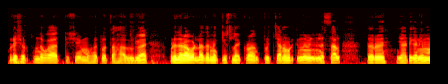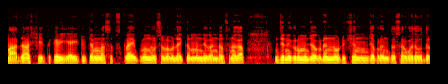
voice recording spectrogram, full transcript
पुढे शेवटून बघा अतिशय महत्त्वाचा हा व्हिडिओ आहे. पुढे जर आवडला तर नक्कीच लाईक करा. पुढे चॅनलवरती नवीन नसाल तर या ठिकाणी माझा शेतकरी या यूट्यूब चॅनलला सबस्क्राईब करून दुसऱ्याला बेलायकन म्हणजे गंडावसू नका. जेणेकरून माझ्याकडे नोटिफिकेशन तुमच्यापर्यंत सर्वात अगोदर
